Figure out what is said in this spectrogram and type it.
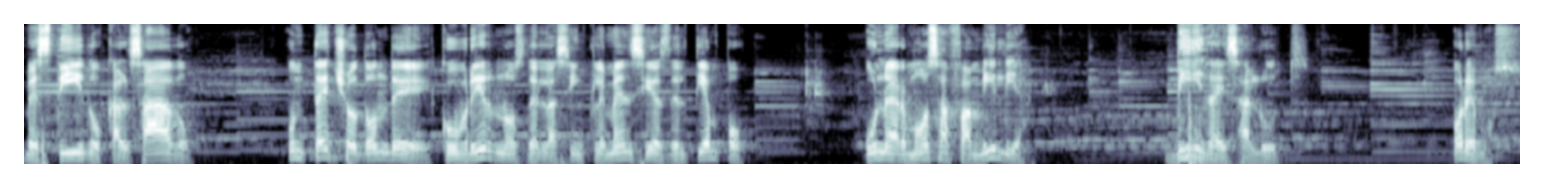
vestido, calzado, un techo donde cubrirnos de las inclemencias del tiempo una hermosa familia, vida y salud. Oremos.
